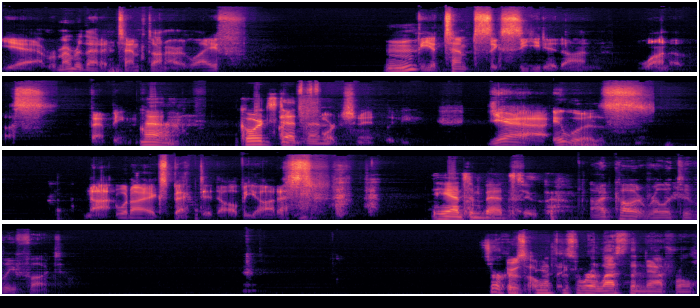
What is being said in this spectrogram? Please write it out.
yeah, remember that attempt on our life? Hmm? The attempt succeeded on one of us. That being Ah, Cord's dead then. Unfortunately. Yeah, it was not what I expected. I'll be honest. He had some bad soup. I'd call it relatively fucked. Circumstances were less than natural.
